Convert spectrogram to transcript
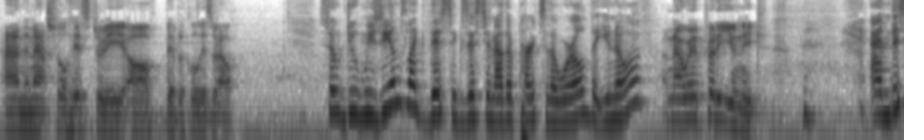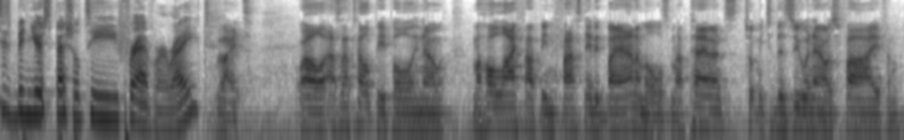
and the natural history of biblical Israel. So, do museums like this exist in other parts of the world that you know of? No, we're pretty unique. and this has been your specialty forever, right? Right. Well, as I tell people, you know, my whole life I've been fascinated by animals. My parents took me to the zoo when I was five and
